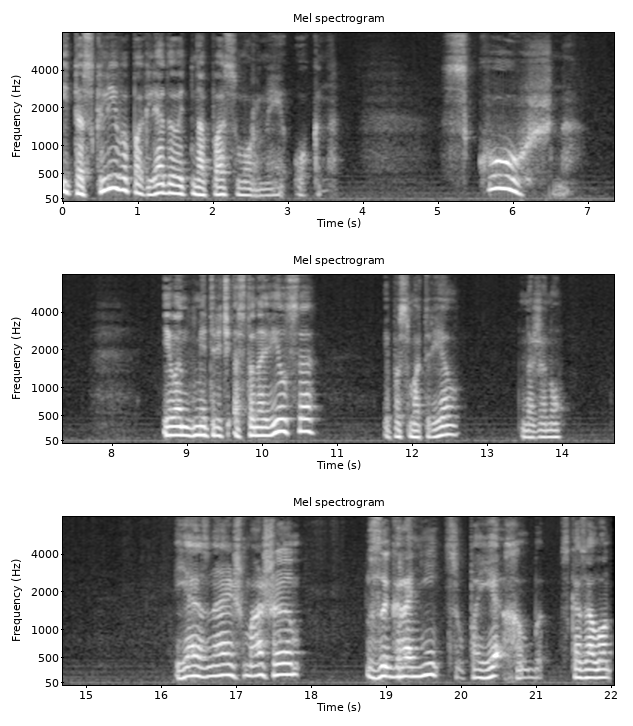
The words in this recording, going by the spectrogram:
и тоскливо поглядывать на пасмурные окна. Скучно. Иван Дмитриевич остановился и посмотрел на жену. Я, знаешь, Маша, за границу поехал бы, сказал он.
